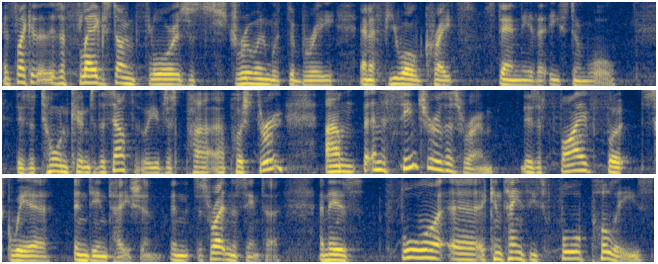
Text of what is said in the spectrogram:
It's like a, there's a flagstone floor, is just strewn with debris, and a few old crates stand near the eastern wall. There's a torn curtain to the south that you've just pu- uh, pushed through. Um, but in the center of this room, there's a five foot square indentation, in, just right in the center. And there's four, uh, it contains these four pulleys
